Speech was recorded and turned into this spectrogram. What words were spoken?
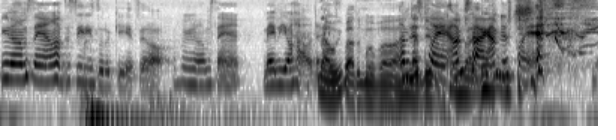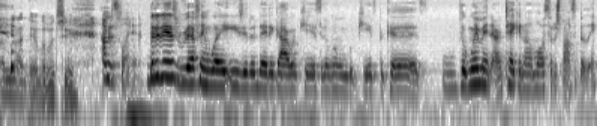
You know what I'm saying? I don't have to see these little kids at all. You know what I'm saying? Maybe on holiday. No, we about to move on. I'm, not just dealing- playing. I'm sorry. I'm just playing. I'm not dealing with you. I'm just playing. But it is definitely way easier to date a guy with kids than a woman with kids because the women are taking on most of the responsibility.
